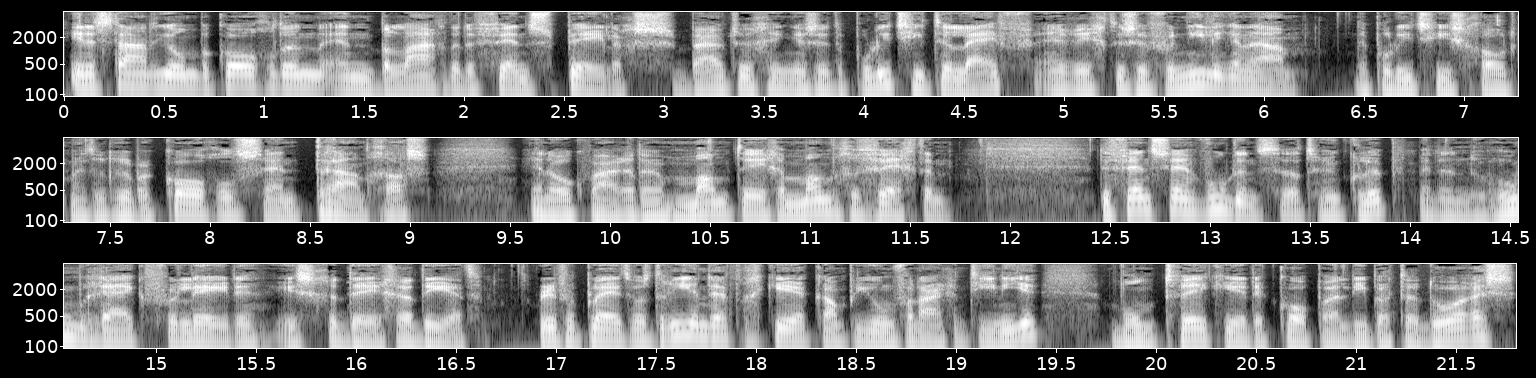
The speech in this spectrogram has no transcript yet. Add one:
In het stadion bekogelden en belaagden de fans spelers. Buiten gingen ze de politie te lijf en richtten ze vernielingen aan. De politie schoot met rubberkogels en traangas. En ook waren er man tegen man gevechten. De fans zijn woedend dat hun club met een roemrijk verleden is gedegradeerd. River Plate was 33 keer kampioen van Argentinië, won twee keer de Copa Libertadores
